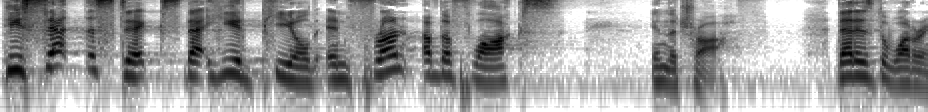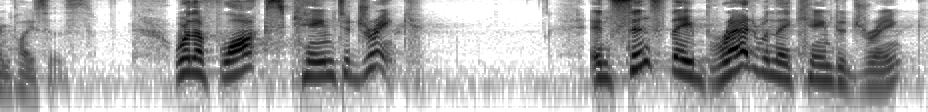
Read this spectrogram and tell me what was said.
He set the sticks that he had peeled in front of the flocks in the trough. That is the watering places, where the flocks came to drink. And since they bred when they came to drink,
